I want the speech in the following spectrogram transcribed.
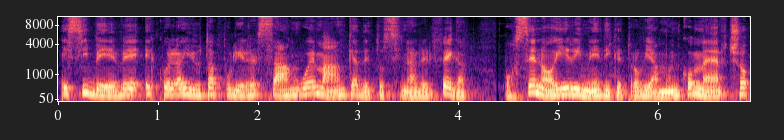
e si beve e quello aiuta a pulire il sangue ma anche a detossinare il fegato. O se no i rimedi che troviamo in commercio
